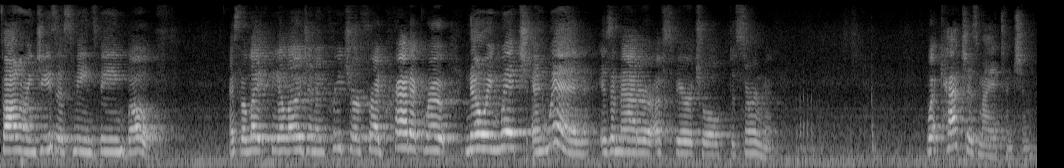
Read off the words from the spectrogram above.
Following Jesus means being both. As the late theologian and preacher Fred Craddock wrote, knowing which and when is a matter of spiritual discernment. What catches my attention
